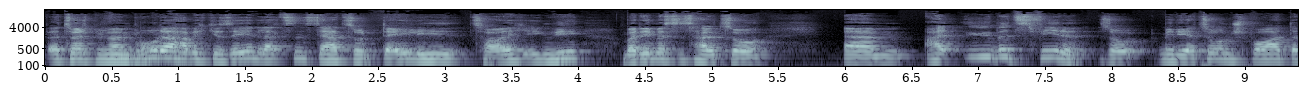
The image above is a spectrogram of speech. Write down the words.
äh, zum Beispiel mein. Bruder habe ich gesehen letztens, der hat so Daily-Zeug irgendwie. Und bei dem ist es halt so, ähm, halt übelst viel. So Mediation, Sport, Ja,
